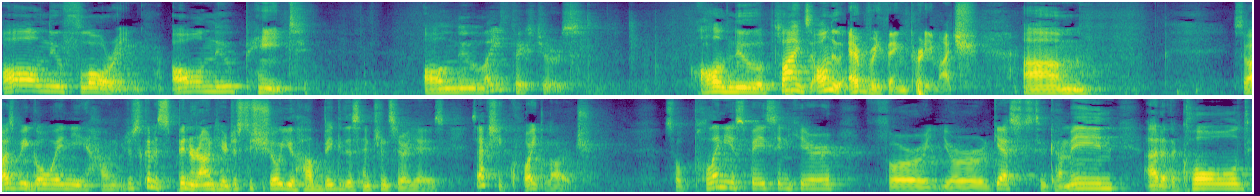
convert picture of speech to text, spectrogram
all new flooring, all new paint, all new light fixtures, all new appliances, all new everything pretty much. Um, so as we go in, I'm just going to spin around here just to show you how big this entrance area is. It's actually quite large. So plenty of space in here for your guests to come in out of the cold,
